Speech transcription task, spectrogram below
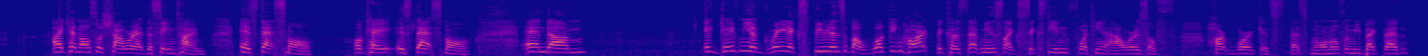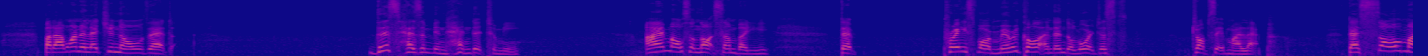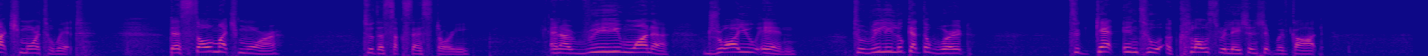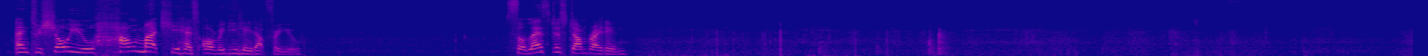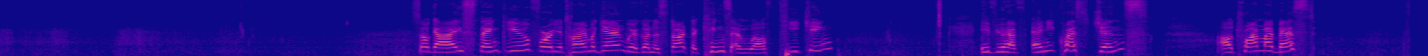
I can also shower at the same time. It's that small, okay? It's that small. And um, it gave me a great experience about working hard because that means like 16, 14 hours of hard work. It's, that's normal for me back then. But I want to let you know that this hasn't been handed to me. I'm also not somebody that prays for a miracle and then the Lord just drops it in my lap. There's so much more to it. There's so much more to the success story. And I really want to draw you in to really look at the Word, to get into a close relationship with God, and to show you how much He has already laid up for you. So let's just jump right in. So, guys, thank you for your time again. We're going to start the Kings and Wealth teaching. If you have any questions, I'll try my best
